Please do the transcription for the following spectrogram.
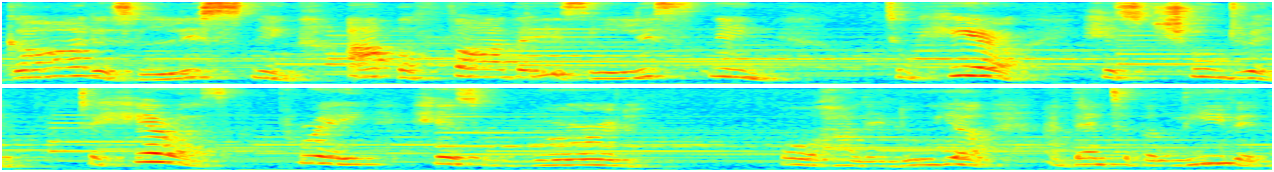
God is listening. Abba Father is listening to hear his children, to hear us pray his word. Oh, hallelujah. And then to believe it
